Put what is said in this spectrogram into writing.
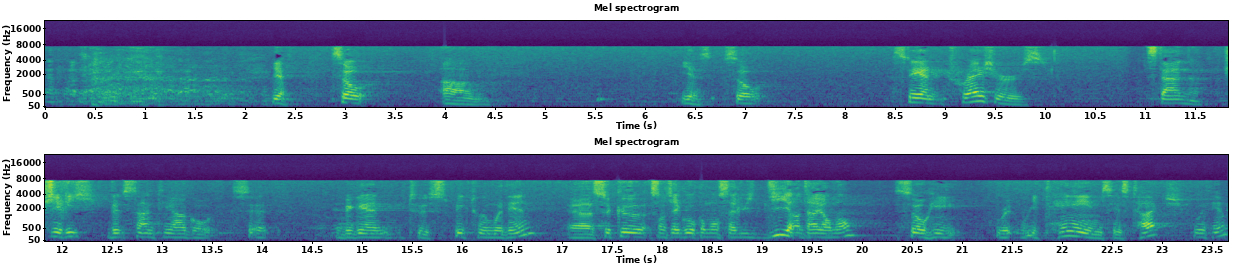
Yes. So, um, yes. So, Stan treasures Stan chérit that Santiago said, began to speak to him within. euh, ce que Santiago commence à lui dire intérieurement. So he re- retains his touch with him.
